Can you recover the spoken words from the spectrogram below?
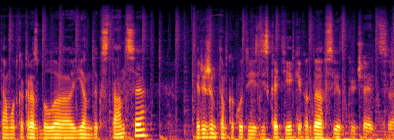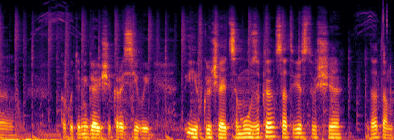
Там вот как раз была Яндекс станция. Режим там какой-то есть дискотеки, когда свет включается какой-то мигающий красивый. И включается музыка соответствующая. Да, там.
